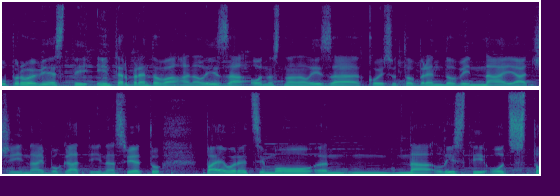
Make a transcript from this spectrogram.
U prvoj vijesti interbrendova analiza, odnosno analiza koji su to brendovi najjači i najbogatiji na svijetu. Pa evo recimo na listi od 100,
